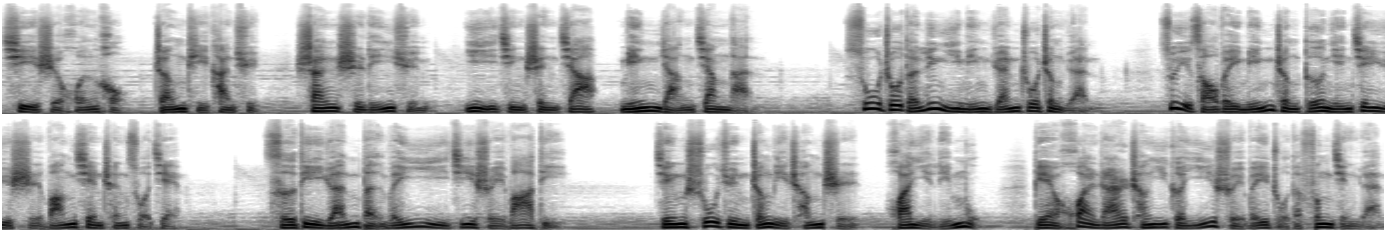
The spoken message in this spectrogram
气势浑厚。整体看去，山势嶙峋，意境甚佳，名扬江南。苏州的另一名圆桌正园，最早为明正德年间御史王献臣所建，此地原本为一积水洼地。经疏浚整理城池，还以林木，便焕然而成一个以水为主的风景园。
